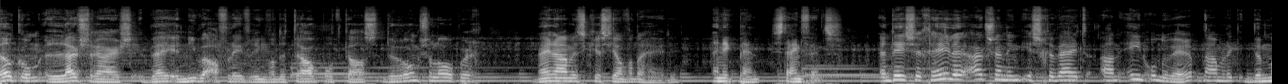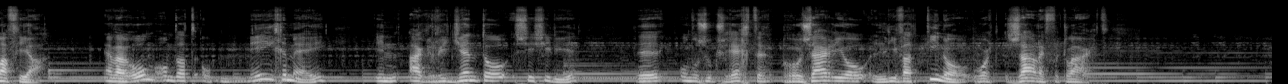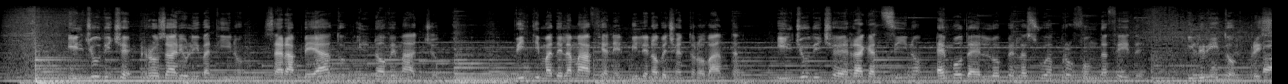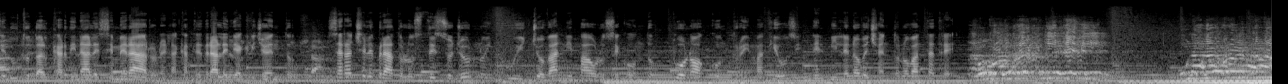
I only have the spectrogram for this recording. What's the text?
Welkom luisteraars bij een nieuwe aflevering van de Trouwpodcast De Roomse Loper. Mijn naam is Christian van der Heijden. En ik ben Stijn Vens. En deze gehele uitzending is gewijd aan één onderwerp, namelijk de maffia. En waarom? Omdat op 9 mei in Agrigento, Sicilië, de onderzoeksrechter Rosario Livatino wordt zalig verklaard. Il giudice Rosario Livatino sarà beato il 9 maggio. Vittima della mafia nel 1990, il giudice ragazzino è modello per la sua profonda fede. Il rito, presieduto dal cardinale Semeraro nella cattedrale di Agrigento, sarà celebrato lo stesso giorno in cui Giovanni Paolo II tuonò contro i mafiosi nel 1993. Convertitevi! Una volta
